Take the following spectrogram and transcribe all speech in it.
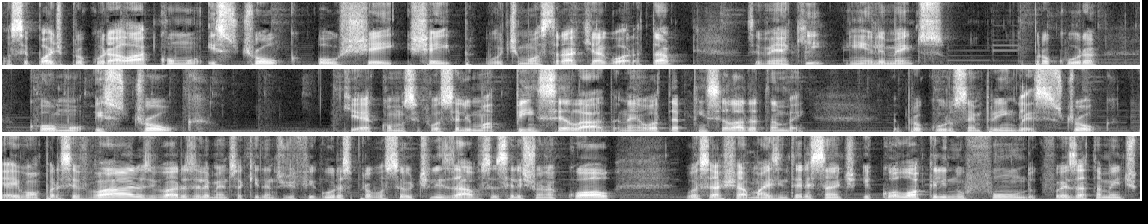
você pode procurar lá como stroke ou shape. Vou te mostrar aqui agora, tá? Você vem aqui em elementos e procura como stroke, que é como se fosse ali uma pincelada, né? Ou até pincelada também. Eu procuro sempre em inglês, stroke. E aí vão aparecer vários e vários elementos aqui dentro de figuras para você utilizar. Você seleciona qual você achar mais interessante e coloca ele no fundo, que foi exatamente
